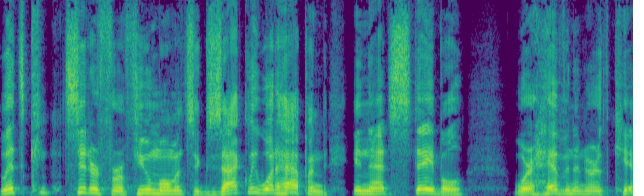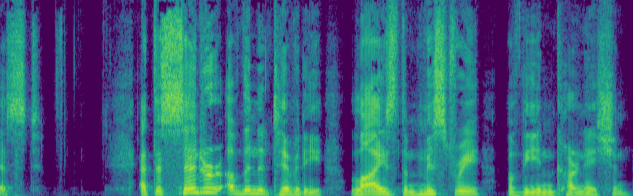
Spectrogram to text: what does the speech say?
let's consider for a few moments exactly what happened in that stable where heaven and earth kissed. At the center of the Nativity lies the mystery of the incarnation.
